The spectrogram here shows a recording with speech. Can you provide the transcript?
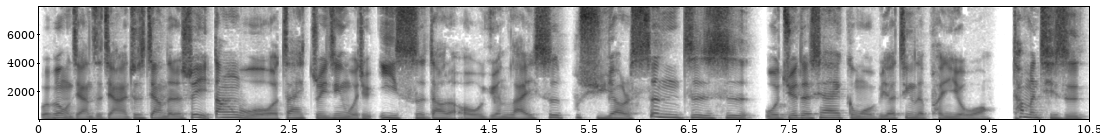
我不懂这样子讲啊，就是这样的人。所以当我在最近我就意识到了，哦，原来是不需要的，甚至是我觉得现在跟我比较近的朋友哦，他们其实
